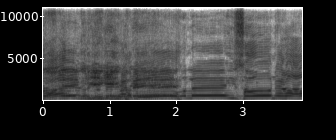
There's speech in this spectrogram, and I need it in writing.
ਵਾਹਿਗੁਰੂ ਜੀ ਕੀ ਫਤਿਹ। ਬੋਲੇ ਸੋ ਨਿਹਾਲ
